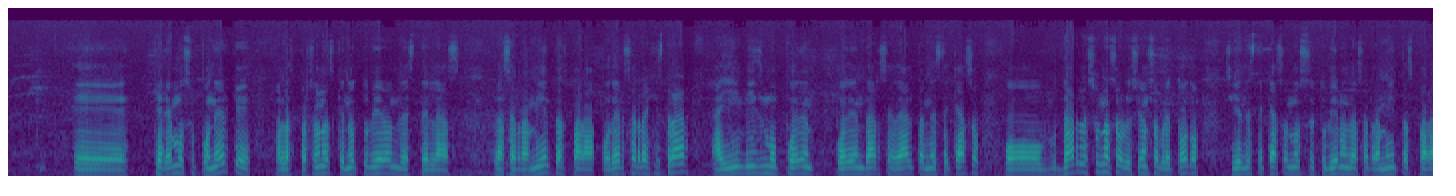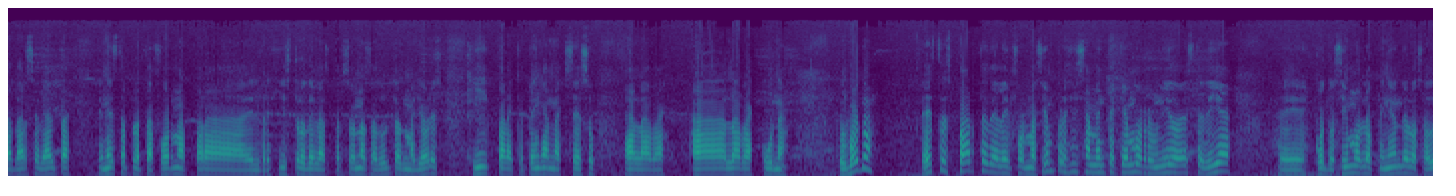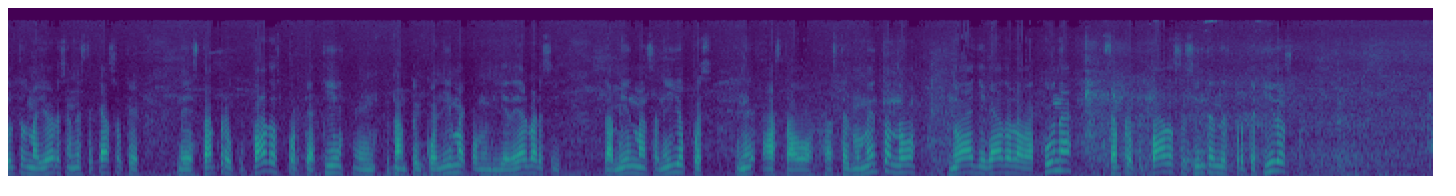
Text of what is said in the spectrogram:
eh, queremos suponer que a las personas que no tuvieron este, las, las herramientas para poderse registrar, ahí mismo pueden, pueden darse de alta en este caso o darles una solución sobre todo si en este caso no se tuvieron las herramientas para darse de alta en esta plataforma para el registro de las personas adultas mayores y para que tengan acceso a la, a la vacuna. Pues bueno, esto es parte de la información precisamente que hemos reunido este día. Eh, conocimos la opinión de los adultos mayores, en este caso que eh, están preocupados porque aquí, tanto en Colima como en Villa de Álvarez y también Manzanillo, pues e- hasta, hasta el momento no, no ha llegado la vacuna, están preocupados, se sienten desprotegidos.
